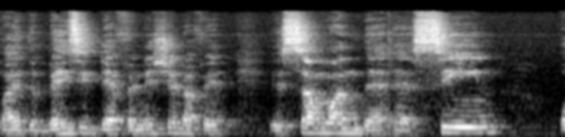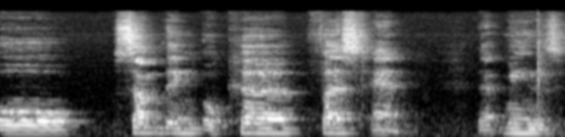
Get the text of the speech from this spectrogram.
by the basic definition of it, is someone that has seen or something occur firsthand. That means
